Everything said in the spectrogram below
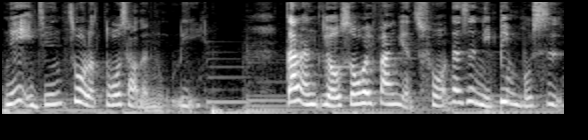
你已经做了多少的努力。当然有时候会犯一点错，但是你并不是，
